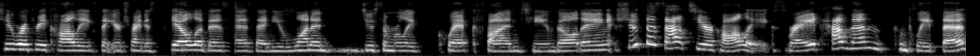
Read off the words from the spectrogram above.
two or three colleagues that you're trying to scale a business and you want to do some really quick, fun team building, shoot this out to your colleagues, right? Have them complete this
